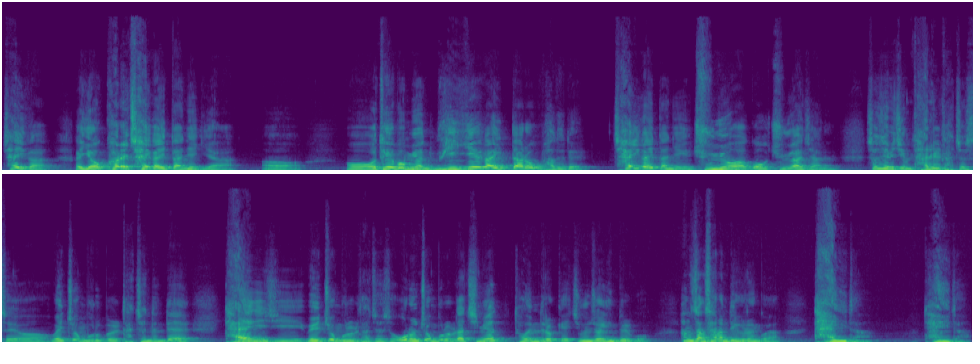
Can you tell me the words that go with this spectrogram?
차이가. 그러니까 역할의 차이가 있다는 얘기야. 어, 어, 어떻게 보면 위계가 있다라고 봐도 돼. 차이가 있다는 얘기는 중요하고 중요하지 않은. 선생님이 지금 다리를 다쳤어요. 왼쪽 무릎을 다쳤는데 다행이지. 왼쪽 무릎을 다쳐서 오른쪽 무릎을 다치면 더 힘들었겠지. 운전이 힘들고. 항상 사람들이 그러는 거야. 다행이다. 다행이다.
